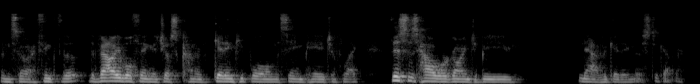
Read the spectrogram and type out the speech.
And so I think the the valuable thing is just kind of getting people on the same page of like this is how we're going to be navigating this together.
